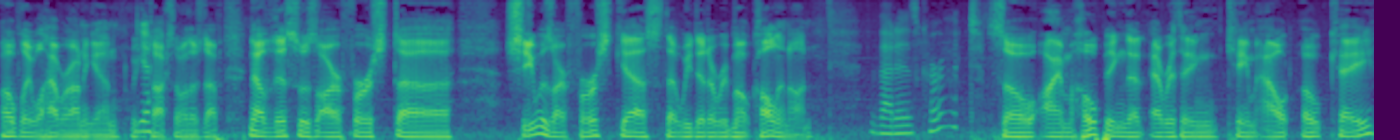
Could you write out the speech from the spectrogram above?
hopefully we'll have her on again. We Yeah. can talk some other stuff. Now, this was our first. Uh, she was our first guest that we did a remote call in on. that is correct. So I'm hoping that everything came out okay.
